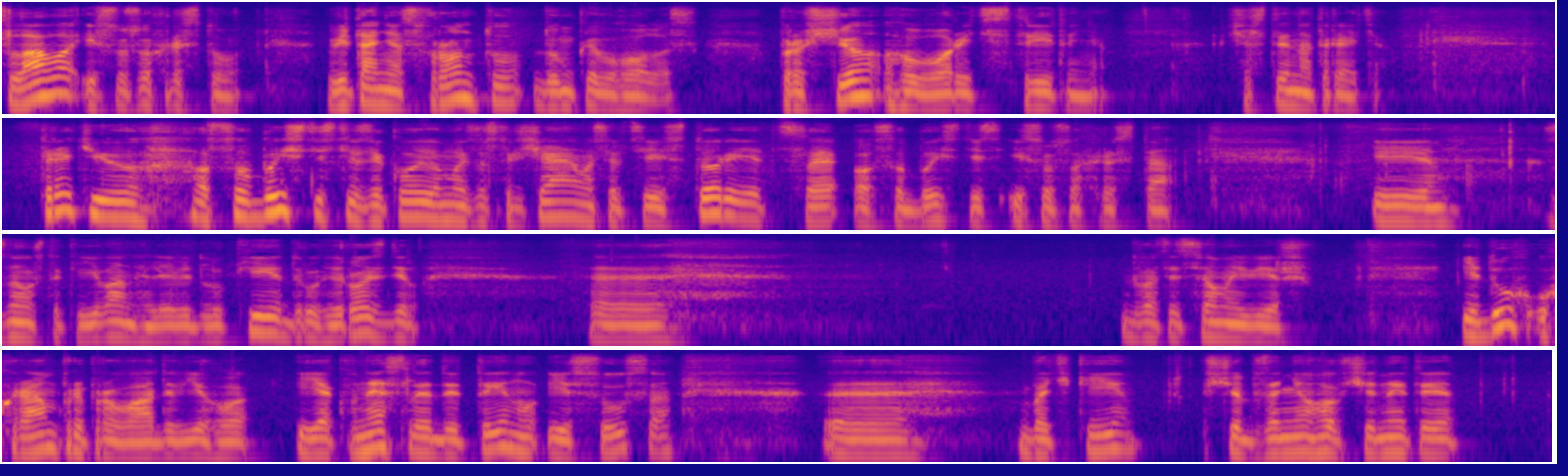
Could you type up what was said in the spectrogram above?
Слава Ісусу Христу! Вітання з фронту Думки вголос. Про що говорить стрітення? Частина третя. Третьою особистістю, з якою ми зустрічаємося в цій історії, це особистість Ісуса Христа. І знову ж таки, Євангелія від Луки, другий розділ, е, 27 вірш. І дух у храм припровадив його, і як внесли дитину Ісуса, е, батьки, щоб за нього вчинити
